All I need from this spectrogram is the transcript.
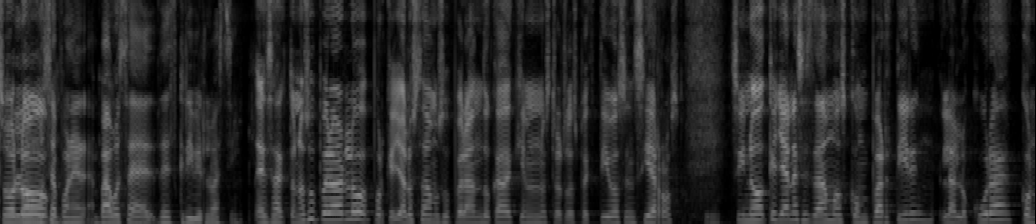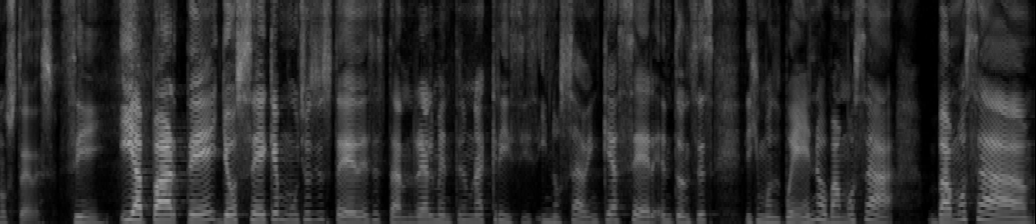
Solo Vamos a poner, vamos a describirlo así. Exacto, no superarlo porque ya lo estábamos superando cada quien en nuestros respectivos encierros, Sí. sino que ya necesitábamos compartir la locura con ustedes. Sí, y aparte, yo sé que muchos de ustedes están realmente en una crisis y no saben qué hacer, entonces dijimos, bueno, vamos a, vamos a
